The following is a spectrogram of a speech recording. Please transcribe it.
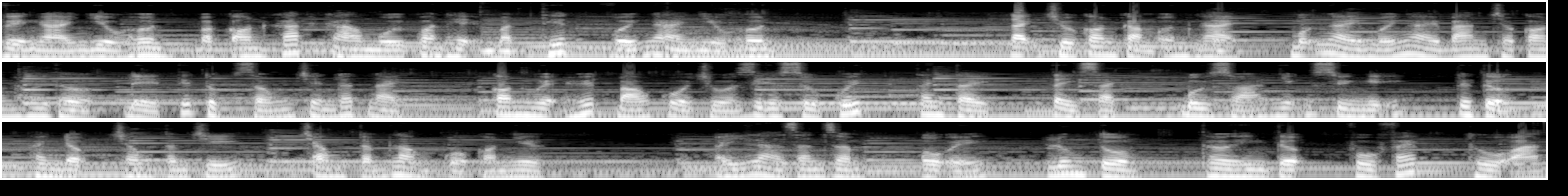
về Ngài nhiều hơn và con khát khao mối quan hệ mật thiết với Ngài nhiều hơn. Lạy Chúa con cảm ơn Ngài, mỗi ngày mới Ngài ban cho con hơi thở để tiếp tục sống trên đất này. Con nguyện huyết báo của Chúa Giêsu Christ thanh tẩy, tẩy sạch, bôi xóa những suy nghĩ, tư tưởng, hành động trong tâm trí, trong tấm lòng của con như ấy là gian dâm, ô uế, lung tuồng, thờ hình tượng, phù phép, thù oán,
